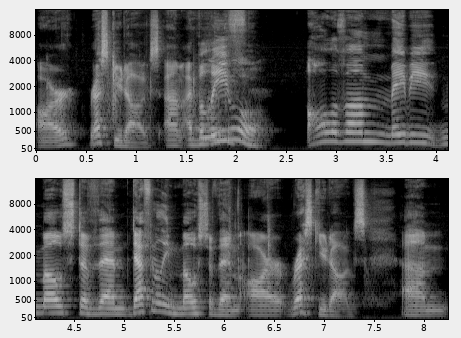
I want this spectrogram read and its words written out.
are rescue dogs. Um, I believe Oh, cool. all of them, maybe most of them, definitely most of them are rescue dogs, um,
